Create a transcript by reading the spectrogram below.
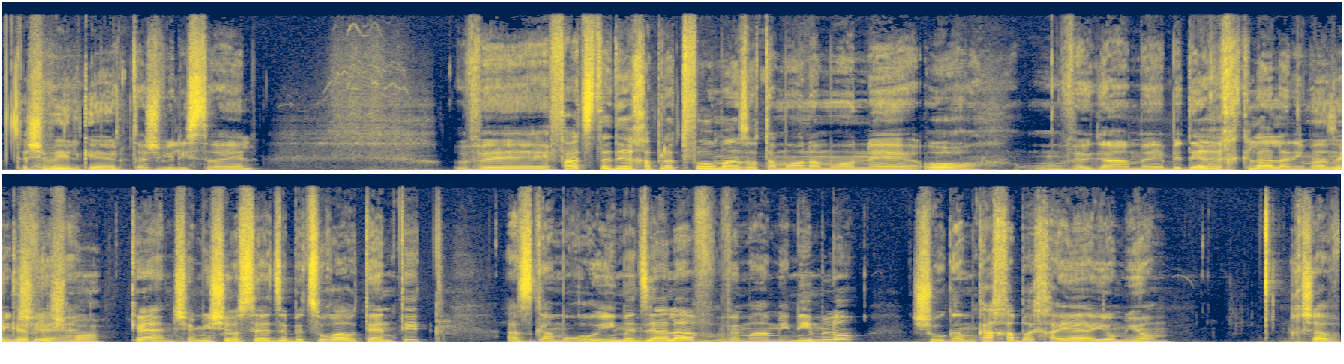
את השביל, כן. את השביל ישראל. והפצת דרך הפלטפורמה הזאת המון המון אה, אור, וגם אה, בדרך כלל אני מאמין ש... איזה כיף לשמוע. כן, שמי שעושה את זה בצורה אותנטית, אז גם רואים את זה עליו ומאמינים לו, שהוא גם ככה בחיי היום-יום. עכשיו,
